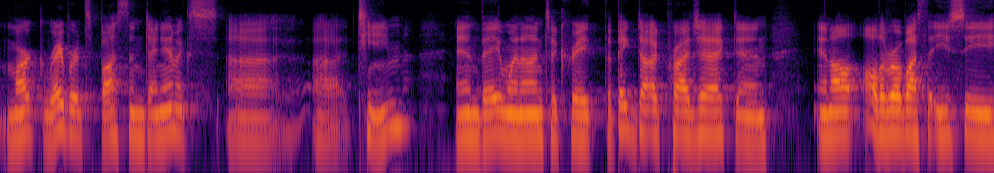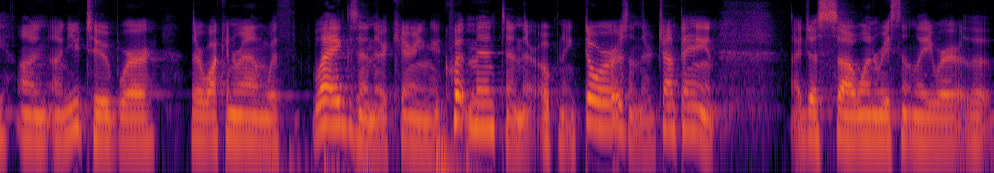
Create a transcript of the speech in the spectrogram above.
Marc Raibert's Boston Dynamics uh, uh, team, and they went on to create the Big Dog project and and all, all the robots that you see on, on YouTube where they're walking around with legs and they're carrying equipment and they're opening doors and they're jumping and I just saw one recently where the,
